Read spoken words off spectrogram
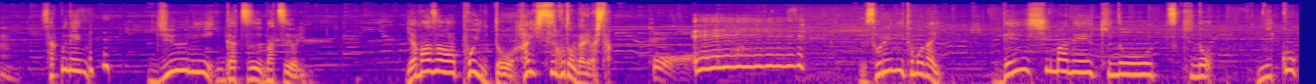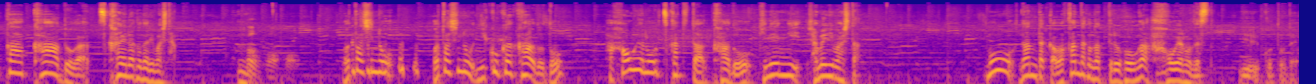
うん。昨年12月末より山沢ポイントを廃止することになりました。ほうえー、それに伴い電子マネー機能付きのニコカカードが使えなくなりました、うん。ほうほうほう。私の私のニコカカードと母親の使ってたカードを記念に喋りましたもうなんだか分かんなくなってる方が母親のですということで。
